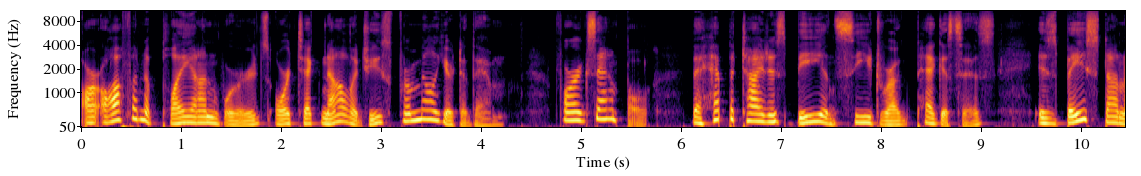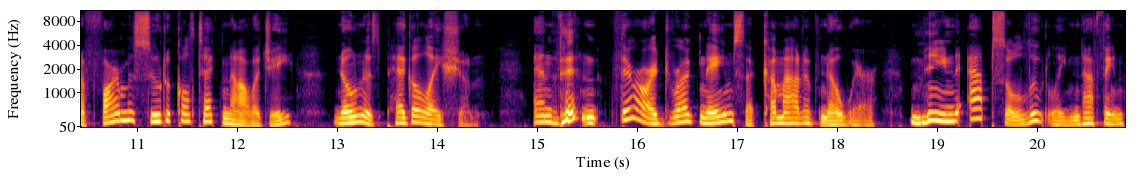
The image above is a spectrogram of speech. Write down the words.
are often a play on words or technologies familiar to them. For example, the hepatitis B and C drug Pegasys is based on a pharmaceutical technology known as pegylation. And then there are drug names that come out of nowhere, mean absolutely nothing,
